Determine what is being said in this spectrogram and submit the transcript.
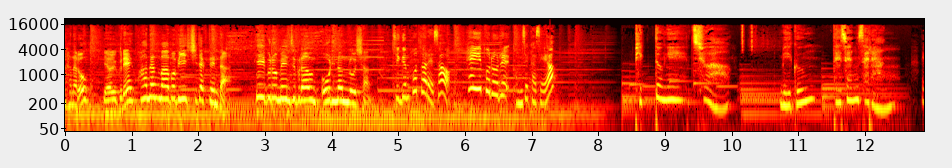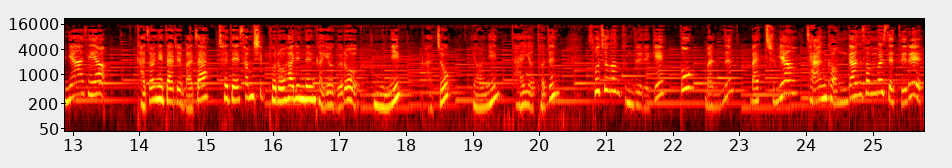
하나로 내 얼굴에 환한 마법이 시작된다. 헤이브로 맨즈 브라운 올인원 로션. 지금 포털에서 헤이브로를 검색하세요. 빅동의 추억. 미궁 대장사랑. 안녕하세요. 가정의 달을 맞아 최대 30% 할인된 가격으로 부모님, 가족, 연인, 다이어터 등 소중한 분들에게 꼭 맞는 맞춤형 장 건강 선물 세트를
